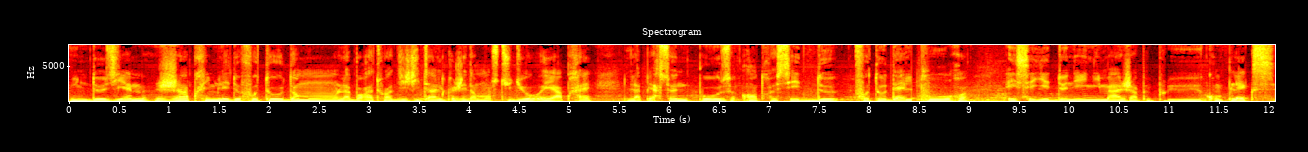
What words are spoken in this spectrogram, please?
une deuxième. J'imprime les deux photos dans mon laboratoire digital que j'ai dans mon studio. Et après, la personne pose entre ces deux photos d'elle pour essayer de donner une image un peu plus complexe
